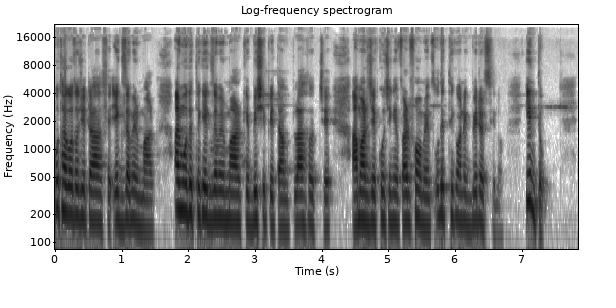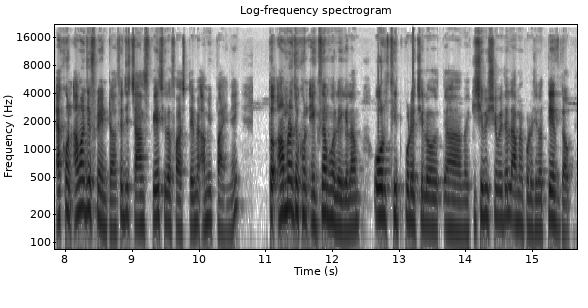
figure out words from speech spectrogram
প্রথাগত যেটা আছে এক্সামের মার্ক আমি ওদের থেকে এক্সামের মার্কে বেশি পেতাম প্লাস হচ্ছে আমার যে কোচিংয়ের পারফরমেন্স ওদের থেকে অনেক বেটার ছিল। কিন্তু, এখন আমার যে ফ্রেন্ডটা আছে, যে চান্স পেয়েছিল ফার্স্ট টাইমে আমি পাই নাই। তো আমরা যখন এক্সাম হলে গেলাম, ওর সিট পড়েছিল কৃষি বিশ্ববিদ্যালয়ে, আমার পড়েছিল তেজগাঁওতে।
